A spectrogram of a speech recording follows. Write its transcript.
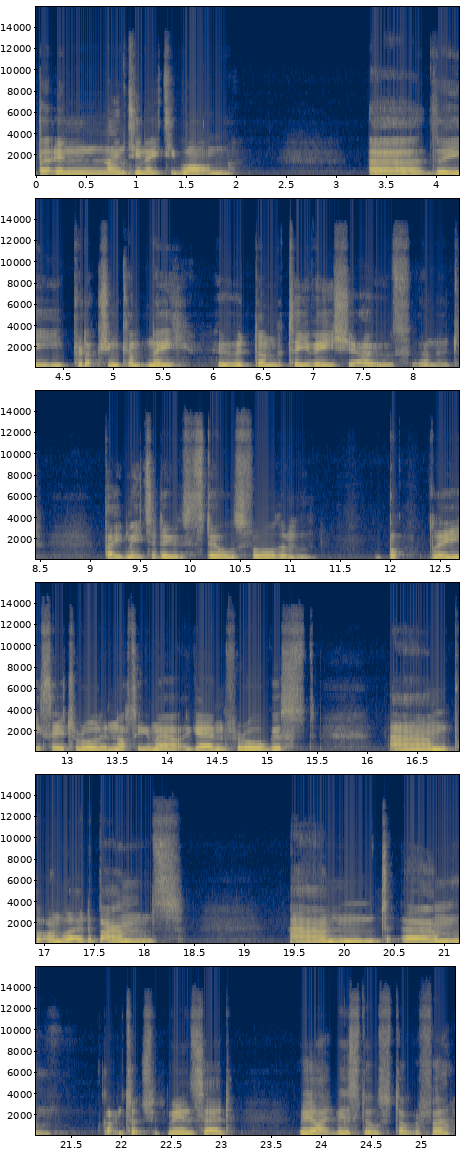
But in 1981, uh, the production company who had done the TV shows and had paid me to do the stills for them. Booked the Theatre Royal in Nottingham out again for August and put on a load of bands and um, got in touch with me and said, Would you like to be a stills photographer?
